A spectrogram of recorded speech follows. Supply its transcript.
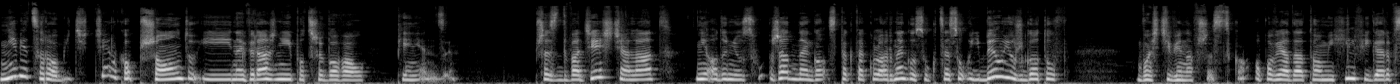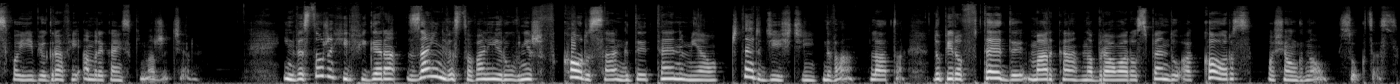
nie wie co robić. Cienko prządu i najwyraźniej potrzebował pieniędzy. Przez 20 lat nie odniósł żadnego spektakularnego sukcesu i był już gotów właściwie na wszystko, opowiada Tommy Hilfiger w swojej biografii Amerykański Marzyciel. Inwestorzy Hilfigera zainwestowali również w Corsa, gdy ten miał 42 lata. Dopiero wtedy marka nabrała rozpędu, a Kors osiągnął sukces.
